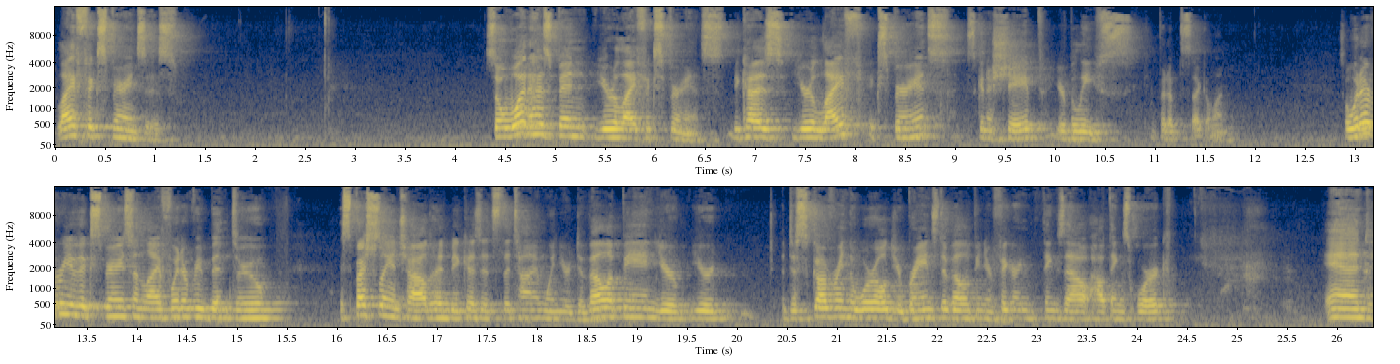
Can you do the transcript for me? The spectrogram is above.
Life experiences. So, what has been your life experience? Because your life experience is going to shape your beliefs. Can put up the second one. So, whatever you've experienced in life, whatever you've been through, especially in childhood because it's the time when you're developing, you're, you're discovering the world, your brain's developing, you're figuring things out, how things work. And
